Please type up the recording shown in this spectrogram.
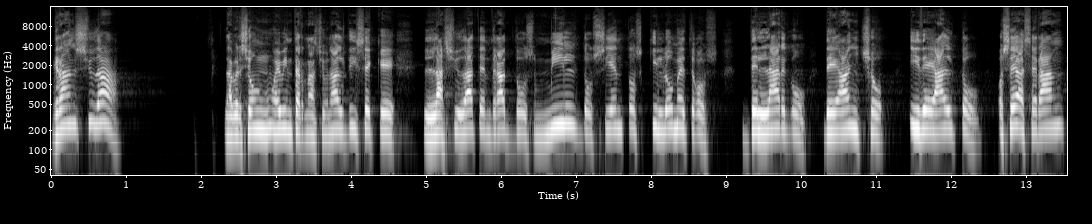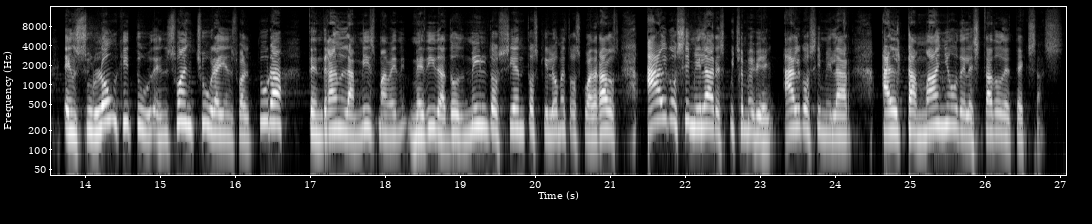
gran ciudad. La versión nueva internacional dice que la ciudad tendrá 2.200 kilómetros de largo, de ancho y de alto. O sea, serán en su longitud, en su anchura y en su altura, tendrán la misma medida, 2.200 kilómetros cuadrados. Algo similar, escúcheme bien, algo similar al tamaño del estado de Texas.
